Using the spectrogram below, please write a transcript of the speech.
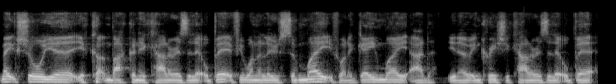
Make sure you're you're cutting back on your calories a little bit. If you want to lose some weight, if you want to gain weight, add you know increase your calories a little bit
